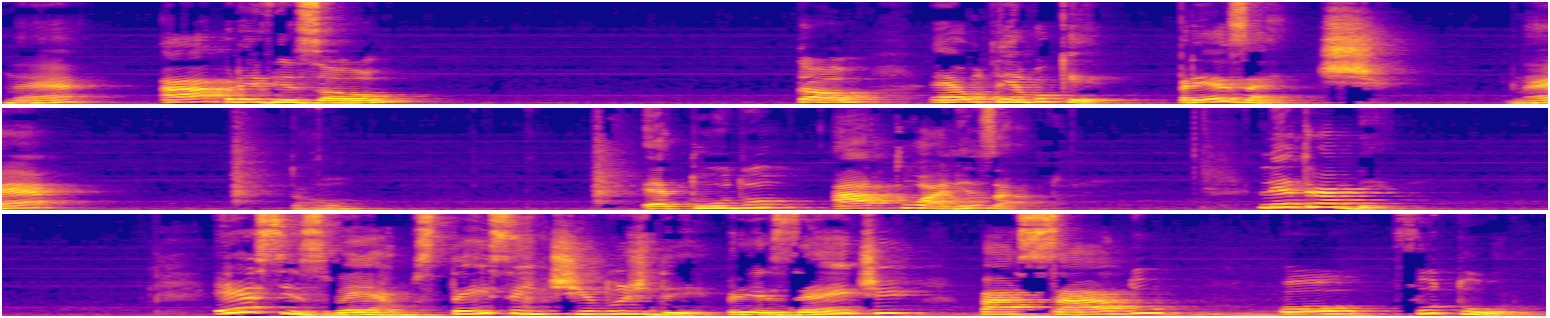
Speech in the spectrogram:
né? A previsão, então, é o tempo que? Presente, né? Então, é tudo atualizado. Letra B. Esses verbos têm sentidos de presente, passado ou futuro.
